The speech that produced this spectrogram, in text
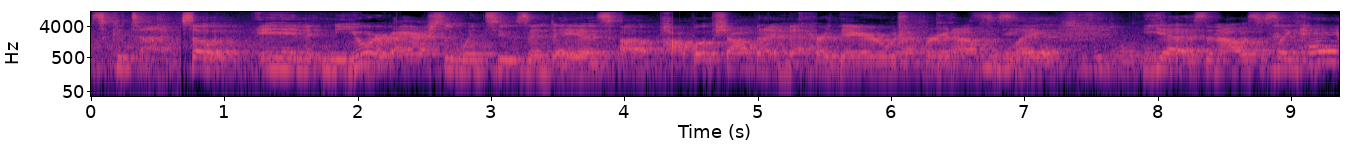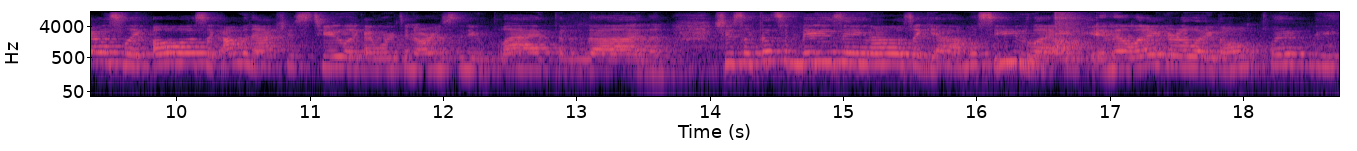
it's a good time. So in New York, I actually went to Zendaya's uh, pop-up shop and I met her there or whatever. And I was just like, yes. And I was just like, hey, I was like, oh, I was like, I'm an actress too. Like I worked in Orange is the New Black, da da da. And then she was like, that's amazing. And I was like, yeah, I'm gonna see you like in LA, girl. Like don't play with me.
